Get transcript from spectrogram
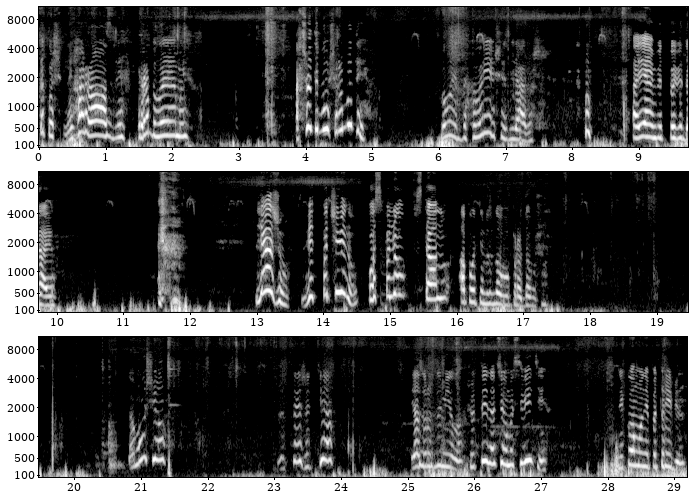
також негаразди, проблеми. А що ти будеш робити, коли захворієш і зляжеш? А я їм відповідаю. Ляжу, відпочину, посплю, встану, а потім знову продовжу. Тому що за це життя я зрозуміла, що ти на цьому світі нікому не потрібен.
